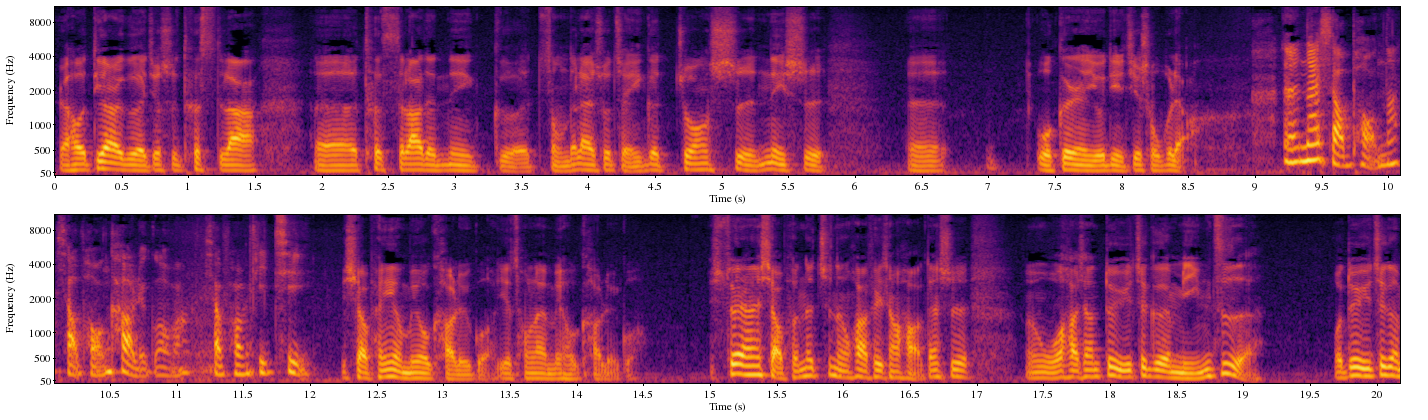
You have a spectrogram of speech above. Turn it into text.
然后第二个就是特斯拉。呃，特斯拉的那个总的来说，整一个装饰内饰，呃，我个人有点接受不了。嗯，那小鹏呢？小鹏考虑过吗？小鹏 P7？小鹏也没有考虑过，也从来没有考虑过。虽然小鹏的智能化非常好，但是，嗯，我好像对于这个名字，我对于这个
